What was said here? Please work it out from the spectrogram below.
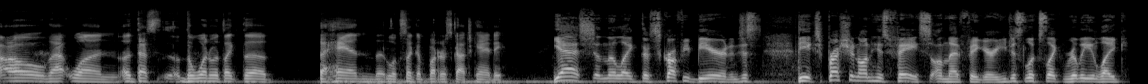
Oh, that one. Uh, that's the one with like the the hand that looks like a butterscotch candy. Yes, and the like the scruffy beard and just the expression on his face on that figure. He just looks like really like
